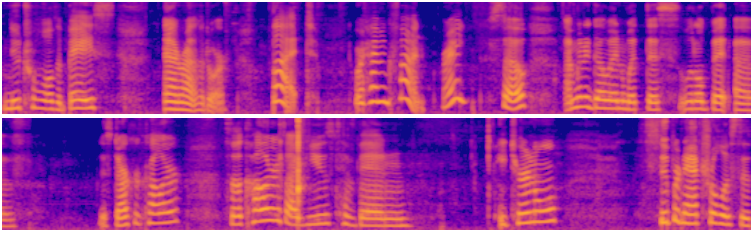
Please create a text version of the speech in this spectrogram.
neutral as a base, and around the door. But we're having fun, right? So I'm going to go in with this little bit of this darker color. So the colors I've used have been Eternal, Supernatural is the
